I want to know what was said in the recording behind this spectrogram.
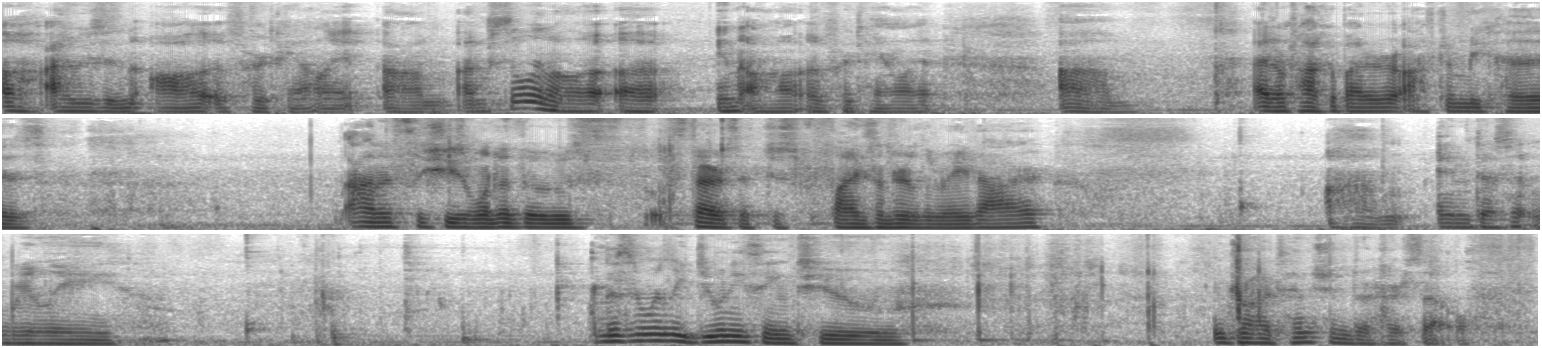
Uh, I was in awe of her talent. Um, I'm still in awe, uh, in awe of her talent. Um, I don't talk about her often because honestly, she's one of those stars that just flies under the radar um, and doesn't really doesn't really do anything to draw attention to herself,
